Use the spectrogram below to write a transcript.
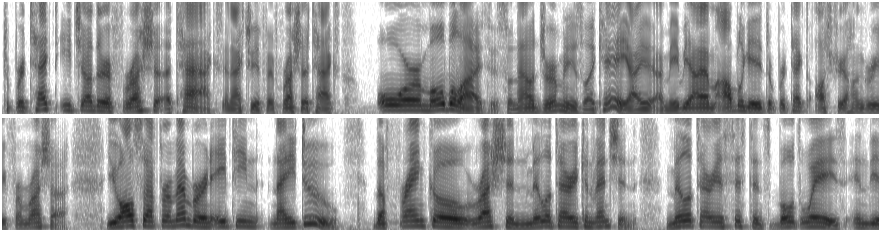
to protect each other if Russia attacks. And actually, if, if Russia attacks or mobilizes. So now Germany is like, hey, I, maybe I am obligated to protect Austria-Hungary from Russia. You also have to remember in 1892, the Franco-Russian Military Convention, military assistance both ways in the,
